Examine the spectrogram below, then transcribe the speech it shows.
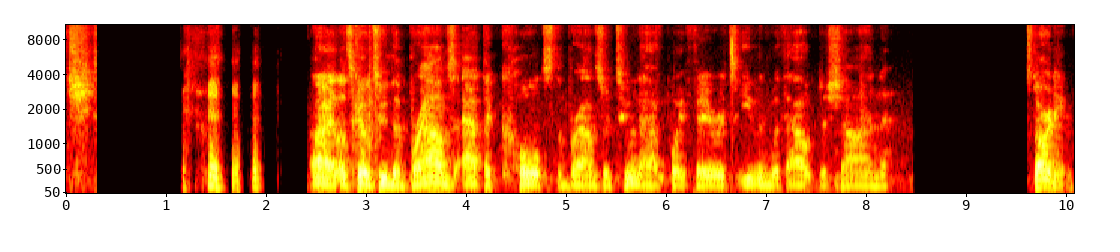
All right, let's go to the Browns at the Colts. The Browns are two and a half point favorites, even without Deshaun starting.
